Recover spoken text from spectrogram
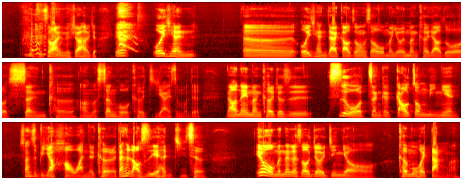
不错啊，你们学校好久。因为我以前，呃，我以前在高中的时候，我们有一门课叫做生科，好像什么生活科技还是什么的。然后那一门课就是是我整个高中里面算是比较好玩的课了，但是老师也很机车，因为我们那个时候就已经有科目会当嘛，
